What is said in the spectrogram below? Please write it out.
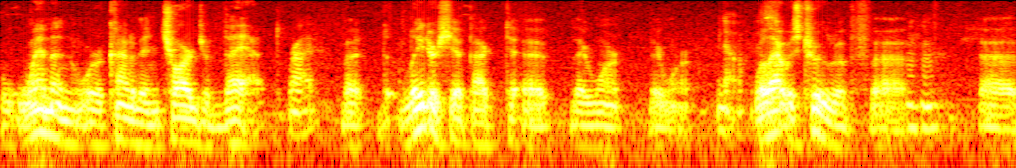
women were kind of in charge of that. Right. But the leadership act, uh, they weren't. They weren't. No. Well, that was true of. Uh, Mhm. uh,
